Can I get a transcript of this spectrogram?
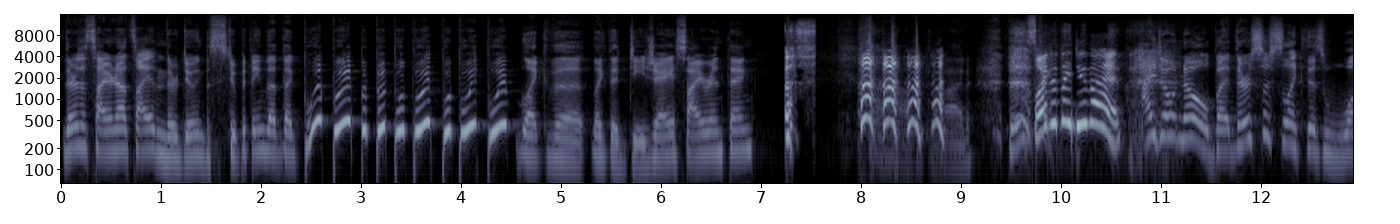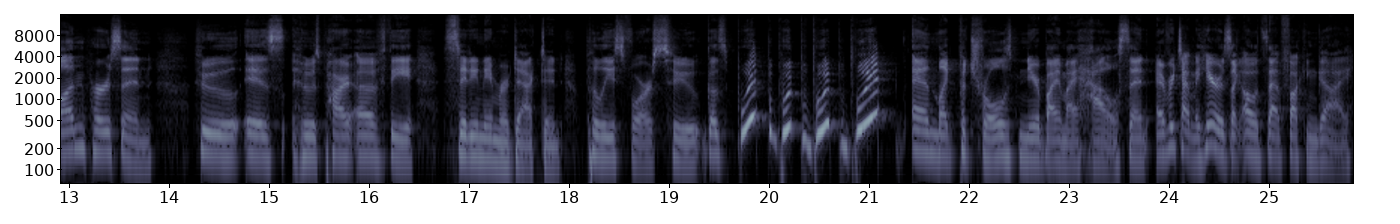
There's a siren outside, and they're doing the stupid thing that like boop boop boop boop boop boop boop boop boop like the like the DJ siren thing. oh God. There's Why did they do that? I don't know, but there's just like this one person who is who's part of the city name redacted police force who goes whip whip whip whip whip and like patrols nearby my house and every time I hear it, it's like oh it's that fucking guy.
